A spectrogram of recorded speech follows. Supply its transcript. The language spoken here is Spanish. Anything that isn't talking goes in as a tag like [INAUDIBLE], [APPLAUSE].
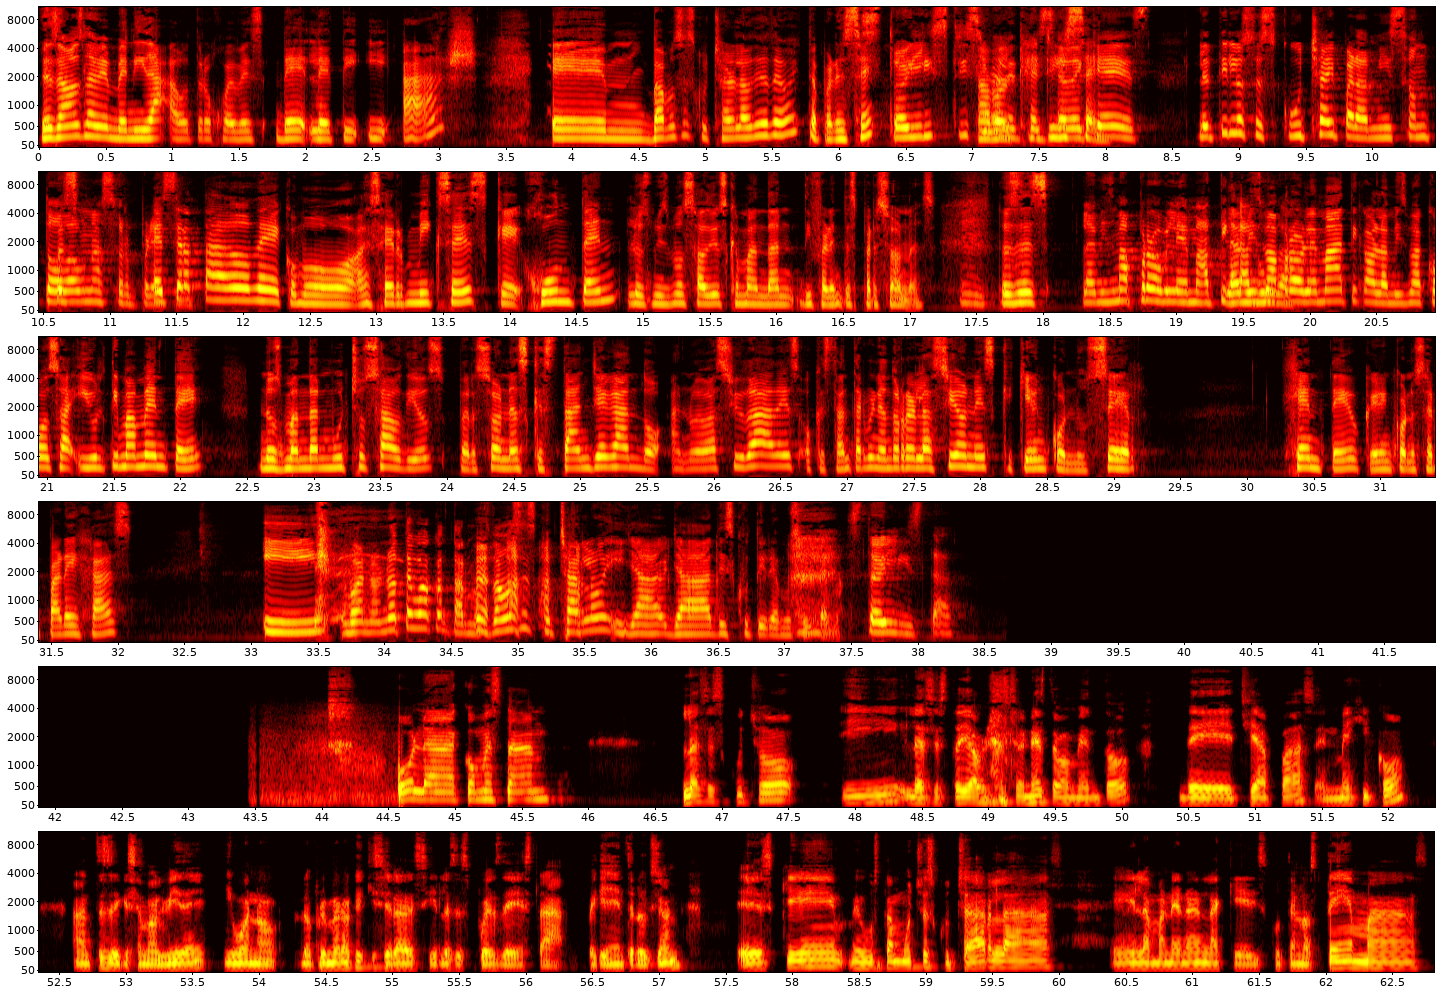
Les damos la bienvenida a otro jueves de Leti y Ash. Em, vamos a escuchar el audio de hoy, ¿te parece? Estoy listísima, ver, ¿qué Leticia, qué es? Leti los escucha y para mí son toda Pues, una He sorpresa. tratado de como hacer mixes que junten los mismos audios que mandan diferentes personas. Entonces, La misma problemática. la misma duda. problemática o la misma cosa. Y últimamente nos mandan muchos audios personas que están llegando a nuevas ciudades o que están terminando relaciones, que quieren conocer gente o quieren conocer parejas. Y bueno, no te voy a contar más. Vamos a escucharlo y ya, ya discutiremos el tema. Estoy lista. Hola, ¿cómo están? Las escucho y les estoy [LAUGHS] hablando en este momento de Chiapas, en México, antes de que se me olvide. Y bueno, lo primero que quisiera decirles después de esta pequeña introducción es que me gusta mucho escucharlas, eh, la manera en la que discuten los temas.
